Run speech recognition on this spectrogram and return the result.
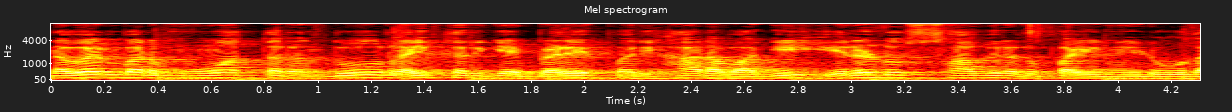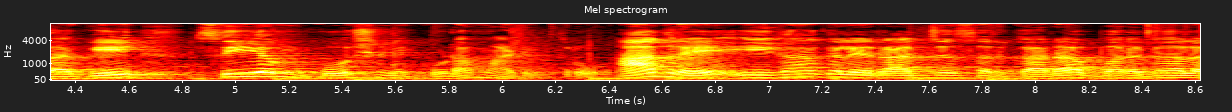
ನವೆಂಬರ್ ಮೂವತ್ತರಂದು ರೈತರಿಗೆ ಬೆಳೆ ಪರಿಹಾರವಾಗಿ ಎರಡು ಸಾವಿರ ರೂಪಾಯಿ ನೀಡುವುದಾಗಿ ಸಿಎಂ ಘೋಷಣೆ ಕೂಡ ಮಾಡಿದ್ರು. ಆದರೆ ಈಗಾಗಲೇ ರಾಜ್ಯ ಸರ್ಕಾರ ಬರಗಾಲ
